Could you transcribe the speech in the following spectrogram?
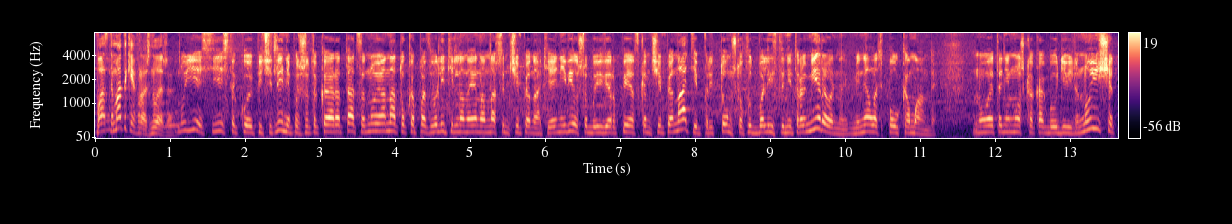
У вас немає таких вражень, Леже? Ну, есть, есть такое впечатление, потому что такая ротация, но и она только позволительна, наверное, в нашем чемпионате. Я не видел, чтобы в европейском чемпионате, при том, что футболисты не травмированы, менялось пол команды. Ну, это немножко как бы удивительно. Ну, ищет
